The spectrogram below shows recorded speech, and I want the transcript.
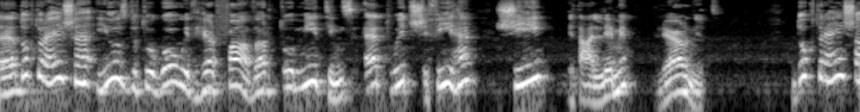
دكتور عائشة used to go with her father to meetings at which فيها she اتعلمت learned. دكتور عائشة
